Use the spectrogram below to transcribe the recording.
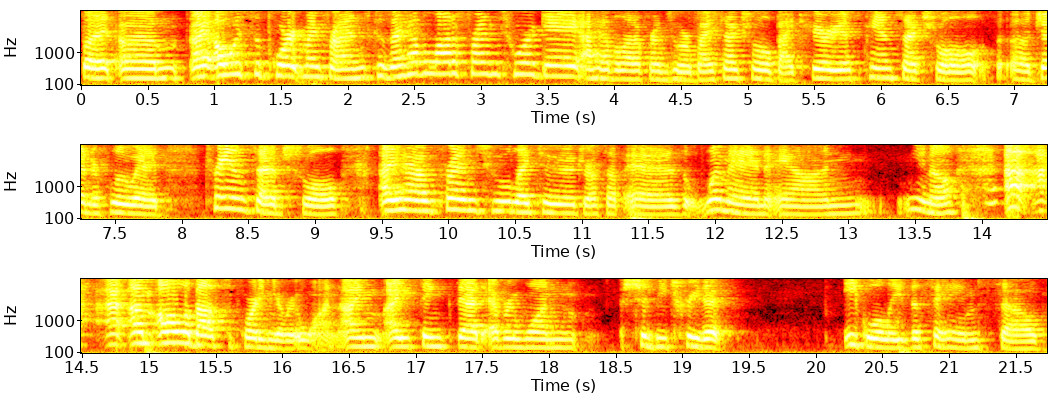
But um, I always support my friends because I have a lot of friends who are gay. I have a lot of friends who are bisexual, bicurious, pansexual, uh, gender fluid, transsexual. I have friends who like to dress up as women, and you know, I, I, I'm all about supporting everyone. I'm I think that everyone should be treated equally the same. So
